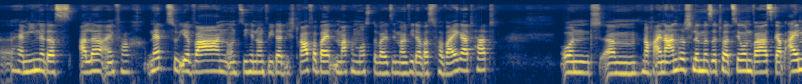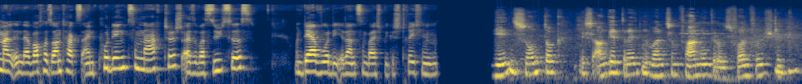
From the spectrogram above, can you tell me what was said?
äh, Hermine, dass alle einfach nett zu ihr waren und sie hin und wieder die Strafarbeiten machen musste, weil sie mal wieder was verweigert hat. Und ähm, noch eine andere schlimme Situation war, es gab einmal in der Woche sonntags einen Pudding zum Nachtisch, also was Süßes. Und der wurde ihr dann zum Beispiel gestrichen. Jeden Sonntag ist angetreten worden zum Fahnengruß vor dem Frühstück. Mhm.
